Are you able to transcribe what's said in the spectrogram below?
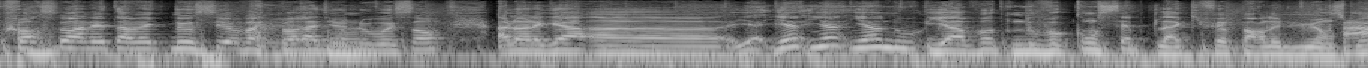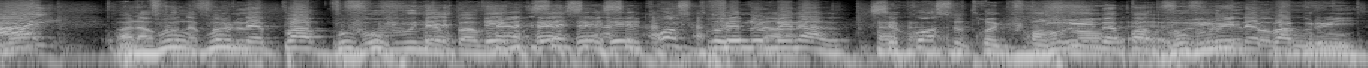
Force One est avec nous sur Vibe Radio Nouveau Son. Alors les gars, il y, a, y a- y a- y a un nou- y a votre nouveau concept là qui fait parler de lui en ce moment? Voilà, Vous- vous n'êtes pas vous. Vous, vous n'êtes pas vous. C'est- quoi ce truc Phénoménal. C'est quoi ce truc franchement? Bruit n'est pas Vous, Bruit vous n'est pas bruit.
